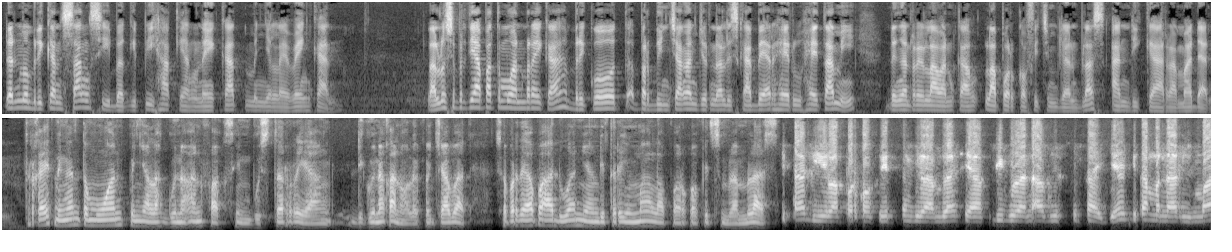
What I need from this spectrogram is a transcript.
dan memberikan sanksi bagi pihak yang nekat menyelewengkan. Lalu seperti apa temuan mereka? Berikut perbincangan jurnalis KBR Heru Haitami dengan relawan lapor COVID-19 Andika Ramadan. Terkait dengan temuan penyalahgunaan vaksin booster yang digunakan oleh pejabat, seperti apa aduan yang diterima lapor COVID-19? Kita di lapor COVID-19 ya, di bulan Agustus saja kita menerima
